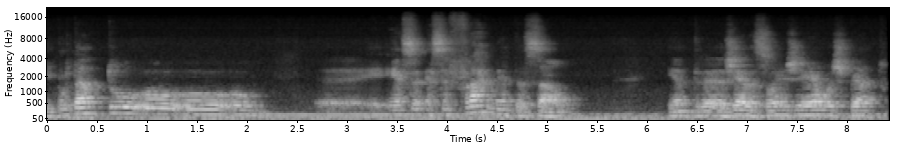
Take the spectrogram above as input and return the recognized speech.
E, portanto, essa, essa fragmentação entre as gerações é o aspecto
